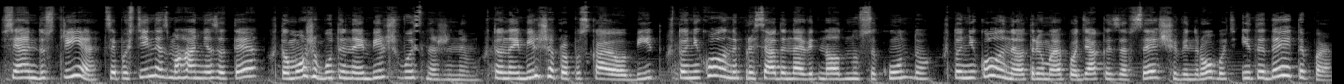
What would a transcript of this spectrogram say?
вся індустрія це постійне змагання за те, хто може бути найбільш виснаженим, хто найбільше пропускає обід, хто ніколи не присяде навіть на одну секунду, хто ніколи не отримає подяки за все, що він робить, і т.д. і т.п.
